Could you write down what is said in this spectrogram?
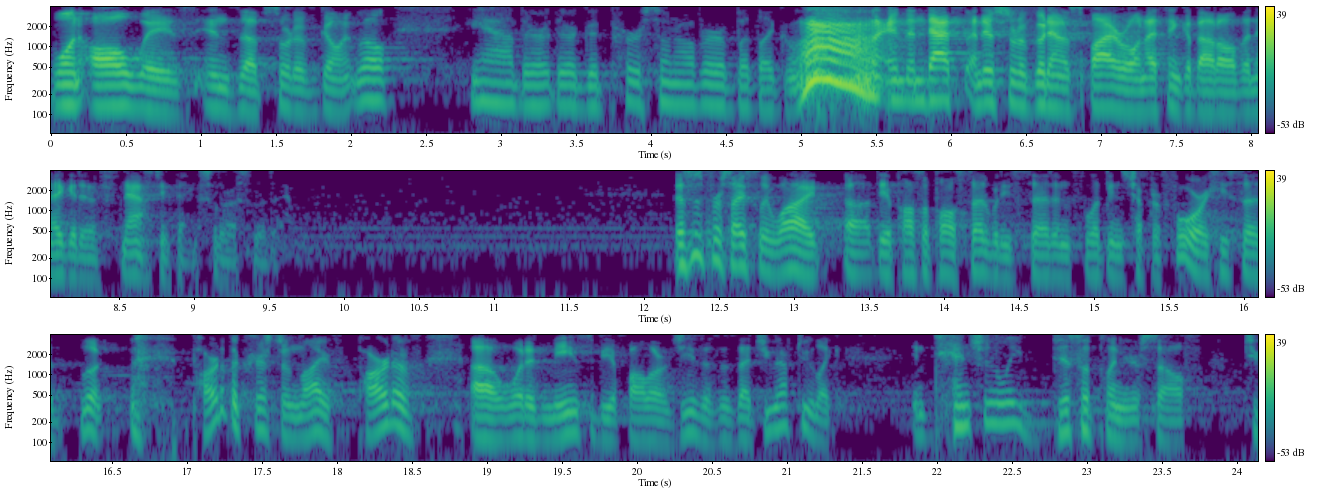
One always ends up sort of going, well, yeah, they're, they're a good person over, but like, and then that's, and just sort of go down a spiral, and I think about all the negative, nasty things for the rest of the day. This is precisely why uh, the Apostle Paul said what he said in Philippians chapter 4. He said, Look, part of the Christian life, part of uh, what it means to be a follower of Jesus is that you have to, like, intentionally discipline yourself to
